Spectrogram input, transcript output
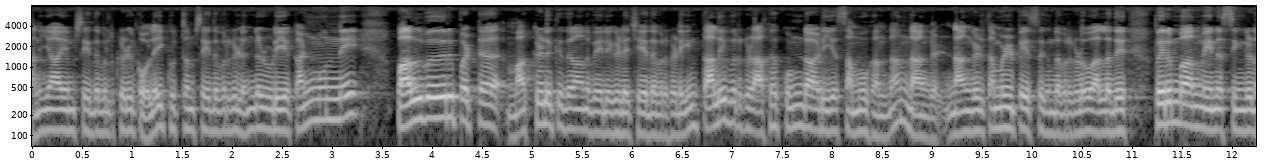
அநியாயம் செய்தவர்கள் கொலை குற்றம் செய்தவர்கள் எங்களுடைய கண்முன்னே பல்வேறுபட்ட மக்களுக்கு எதிரான வேலைகளை செய்தவர்களையும் தலைவர்களாக கொண்டாடிய சமூகம் தான் நாங்கள். நாங்கள் தமிழ் பேசுகின்றவர்களோ அல்லது பெரும்பான்மையின சிங்கள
